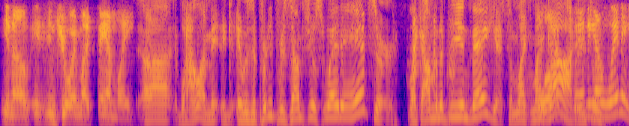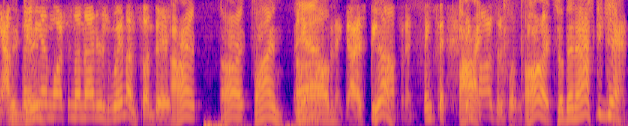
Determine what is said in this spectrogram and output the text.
you know enjoy my family. Uh, well, I mean, it, it was a pretty presumptuous way to answer. Like, I'm going to be in Vegas. I'm like, my well, God. I'm he's planning the- on winning. I'm planning game's- on watching the Niners win on Sunday. All right. All right. Fine. Be Um, confident, guys. Be yeah. confident. Think, think All right. positively. All right. So then ask again.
